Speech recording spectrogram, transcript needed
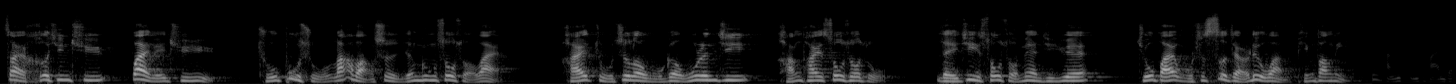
在核心区外围区域，除部署拉网式人工搜索外，还组织了五个无人机航拍搜索组，累计搜索面积约九百五十四点六万平方米。中航集团的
